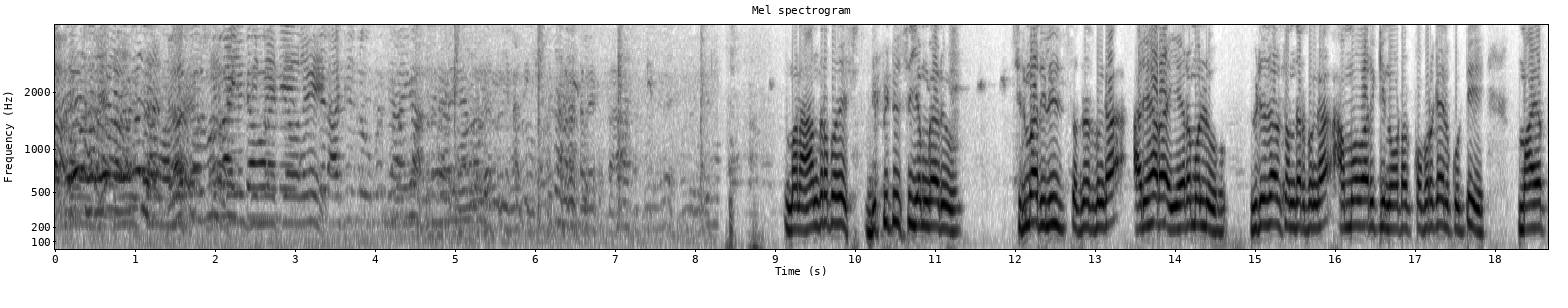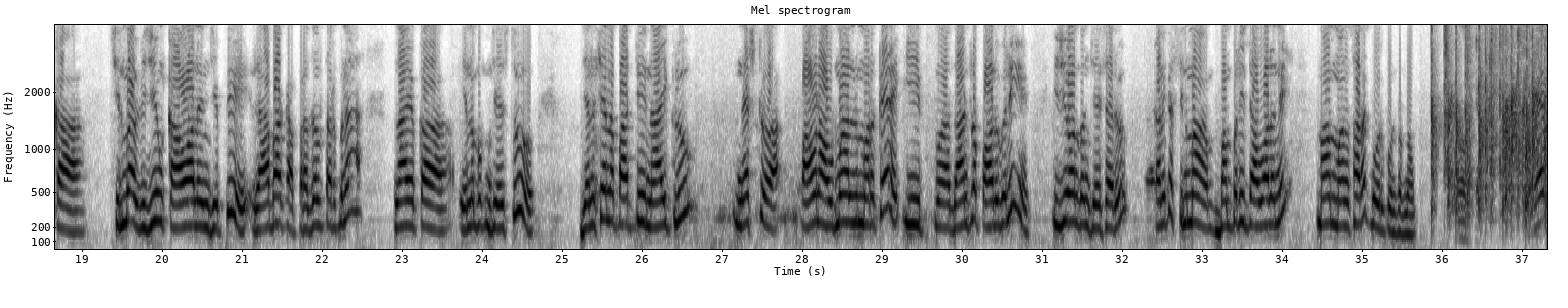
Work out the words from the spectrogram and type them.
మన ఆంధ్రప్రదేశ్ డిప్యూటీ సీఎం గారు సినిమా రిలీజ్ సందర్భంగా హరిహర ఏరమల్లు విడుదల సందర్భంగా అమ్మవారికి నూట కొబ్బరికాయలు కొట్టి మా యొక్క సినిమా విజయం కావాలని చెప్పి రాబాక ప్రజల తరపున నా యొక్క విన్నపం చేస్తూ జనసేన పార్టీ నాయకులు నెక్స్ట్ పవన్ అభిమానుల మరకే ఈ దాంట్లో పాల్గొని విజయవంతం చేశారు. కనుక సినిమా బంపర్ హిట్ అవ్వాలని మా మనసారా కోరుకుంటున్నాం. జై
